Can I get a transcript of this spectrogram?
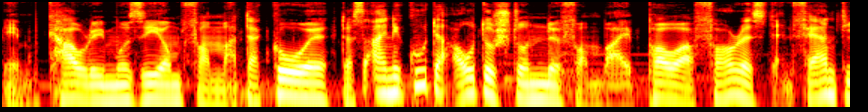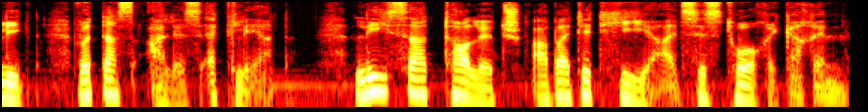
Im Cowrie-Museum von Matakoe, das eine gute Autostunde vom Power Forest entfernt liegt, wird das alles erklärt. Lisa Tollidge arbeitet hier als Historikerin.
